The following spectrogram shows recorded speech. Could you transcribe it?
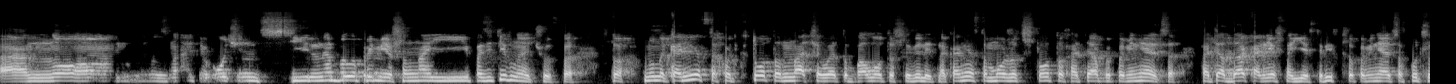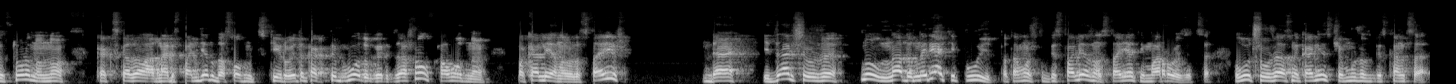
но, знаете, очень сильно было примешано и позитивное чувство, что, ну, наконец-то хоть кто-то начал это болото шевелить, наконец-то, может, что-то хотя бы поменяется. Хотя, да, конечно, есть риск, что поменяется в худшую сторону, но, как сказала одна респондент, дословно цитирую, это как ты в воду, говорит, зашел в холодную, по колено уже стоишь, да, и дальше уже, ну, надо нырять и плыть, потому что бесполезно стоять и морозиться. Лучше ужасный конец, чем ужас без конца.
